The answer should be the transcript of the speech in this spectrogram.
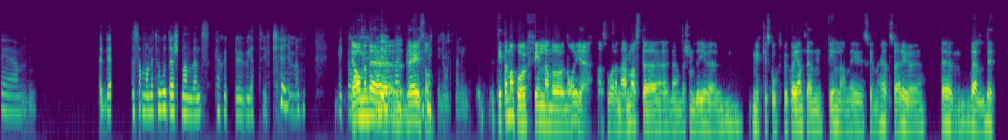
Eh, är det, det samma metoder som används? Kanske du vet i och för sig, men Ja, men det, det är ju så. Tittar man på Finland och Norge, alltså våra närmaste länder som bedriver mycket skogsbruk och egentligen Finland i synnerhet, så är det ju det är väldigt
